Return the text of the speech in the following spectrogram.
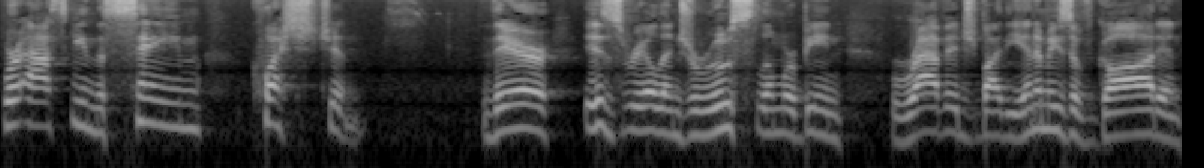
were asking the same question? There, Israel and Jerusalem were being ravaged by the enemies of God, and,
